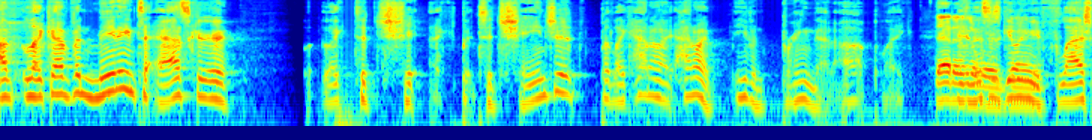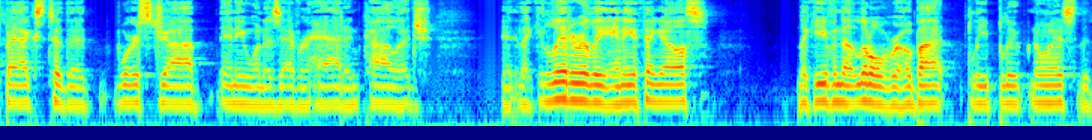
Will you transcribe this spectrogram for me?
I've like I've been meaning to ask her like to cha- like, to change it, but like how do I how do I even bring that up? Like That is hey, this is giving me flashbacks to the worst job anyone has ever had in college. Like literally anything else. Like even that little robot bleep bloop noise that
